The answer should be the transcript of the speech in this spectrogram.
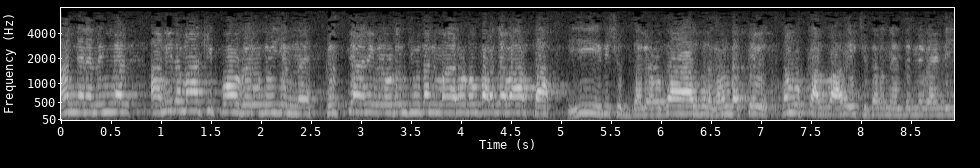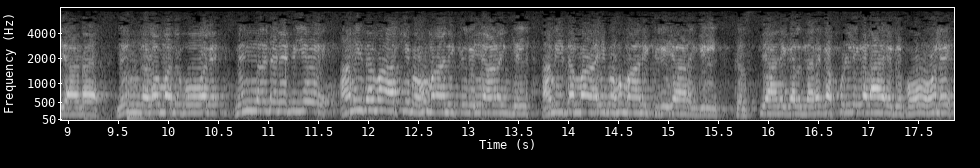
അങ്ങനെ നിങ്ങൾ അമിതമാക്കി പോകരുത് എന്ന് ക്രിസ്ത്യാനികളോടും ജൂതന്മാരോടും പറഞ്ഞ വാർത്ത ഈ വിശുദ്ധ ലോകാത്ഭുത ഗ്രന്ഥത്തിൽ നമുക്ക് അള്ള അറിയിച്ചു തരുന്ന എന്തിനു വേണ്ടിയാണ്? നിങ്ങളും അതുപോലെ നിങ്ങളുടെ നബിയെ അമിതമാക്കി ബഹുമാനിക്കുകയാണെങ്കിൽ അമിതമായി ബഹുമാനിക്കുകയാണെങ്കിൽ ക്രിസ്ത്യാനികൾ നരകപ്പുള്ളികളായതുപോലെ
